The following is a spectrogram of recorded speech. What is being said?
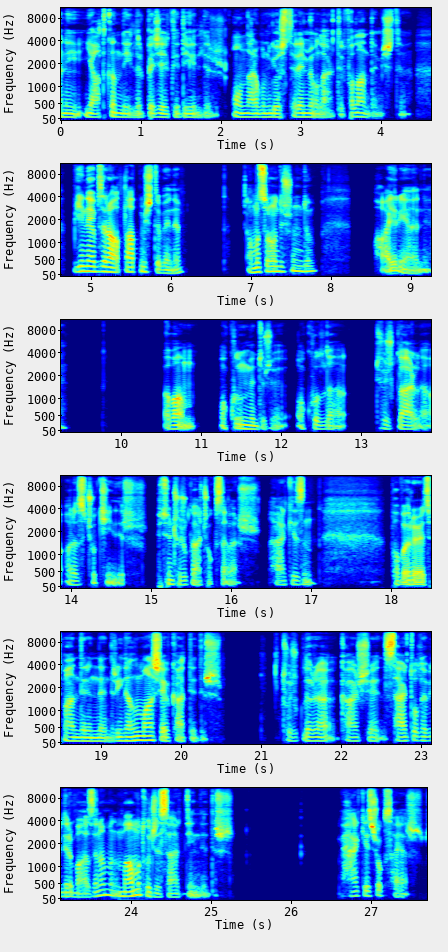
hani yatkın değildir, becerikli değildir. Onlar bunu gösteremiyorlardır falan demişti. Bir nebze rahatlatmıştı beni. Ama sonra düşündüm. Hayır yani. Babam okul müdürü, okulda çocuklarla arası çok iyidir. Bütün çocuklar çok sever. Herkesin favori öğretmenlerindendir. İnanılmaz şefkatlidir. Çocuklara karşı sert olabilir bazen ama Mahmut Hoca sertliğindedir. Herkes çok sayar,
